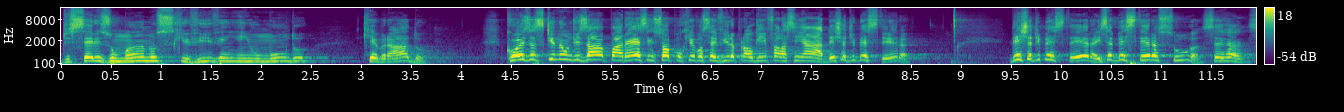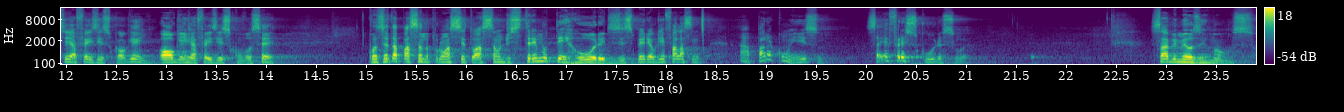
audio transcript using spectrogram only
de seres humanos que vivem em um mundo quebrado. Coisas que não desaparecem só porque você vira para alguém e fala assim: ah, deixa de besteira. Deixa de besteira, isso é besteira sua. Você já, você já fez isso com alguém? Ou alguém já fez isso com você? Quando você está passando por uma situação de extremo terror e desespero, e alguém fala assim: ah, para com isso, isso aí é frescura sua. Sabe, meus irmãos,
